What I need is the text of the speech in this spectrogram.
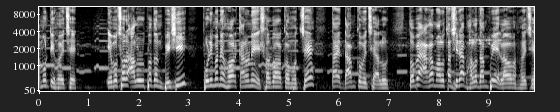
এমনটি হয়েছে। এবছর আলুর উৎপাদন বেশি, পরিমাণে হওয়ার কারণে সরবরাহ কম হচ্ছে, তাই দাম কমেছে আলুর। তবে আগাম আলু চাষিরা ভালো দাম পেয়ে লাভবান হয়েছে।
